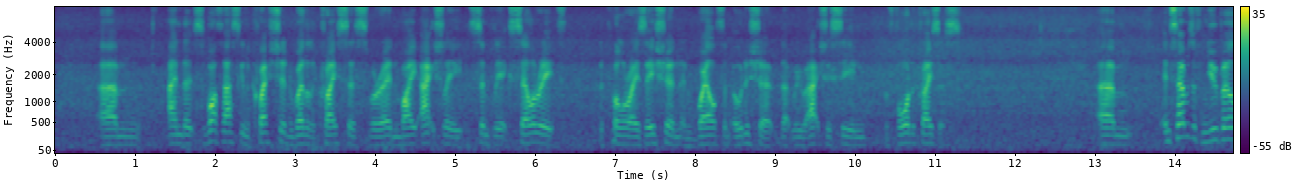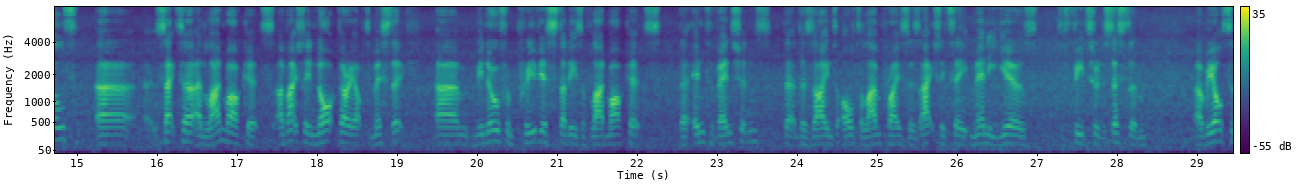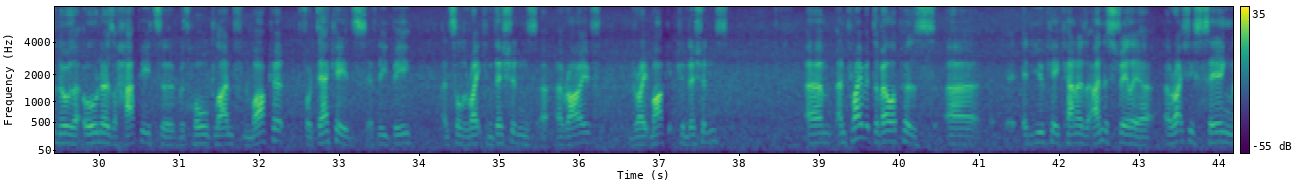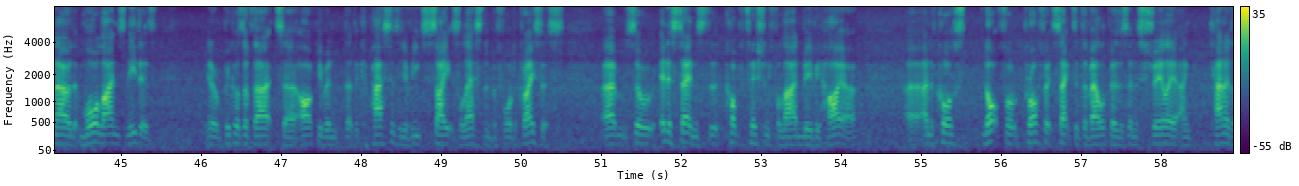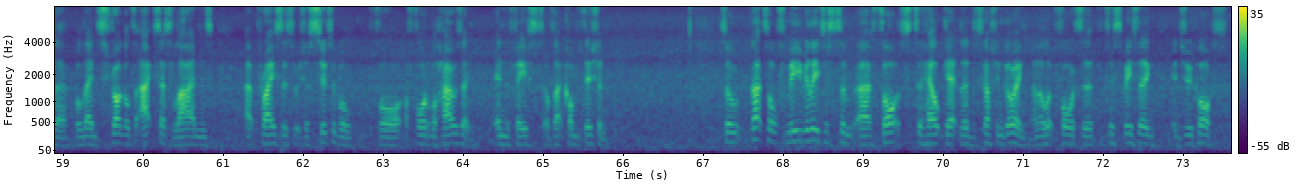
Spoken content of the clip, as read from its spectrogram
Um, and it's worth asking the question whether the crisis we're in might actually simply accelerate the polarisation in wealth and ownership that we were actually seeing before the crisis. Um, in terms of new build uh, sector and land markets, I'm actually not very optimistic. Um, we know from previous studies of land markets that interventions that are designed to alter land prices actually take many years to feed through the system. Uh, we also know that owners are happy to withhold land from the market for decades, if need be, until the right conditions arrive, the right market conditions. Um, and private developers uh, in UK, Canada and Australia are actually saying now that more land's needed, you know, because of that uh, argument that the capacity of each site is less than before the crisis. Um, so in a sense, the competition for land may be higher. Uh, and of course, not-for-profit sector developers in Australia and Canada will then struggle to access land at prices which are suitable for affordable housing in the face of that competition. So that's all for me, really just some uh, thoughts to help get the discussion going and I look forward to participating in due course.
